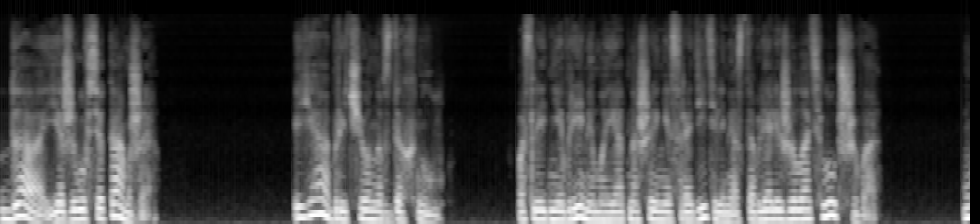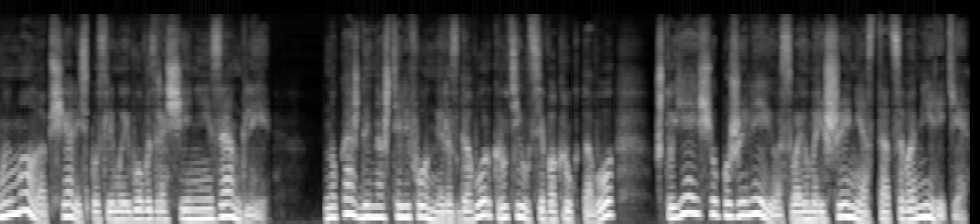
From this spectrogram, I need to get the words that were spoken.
«Да, я живу все там же». Я обреченно вздохнул. Последнее время мои отношения с родителями оставляли желать лучшего. Мы мало общались после моего возвращения из Англии, но каждый наш телефонный разговор крутился вокруг того, что я еще пожалею о своем решении остаться в Америке.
